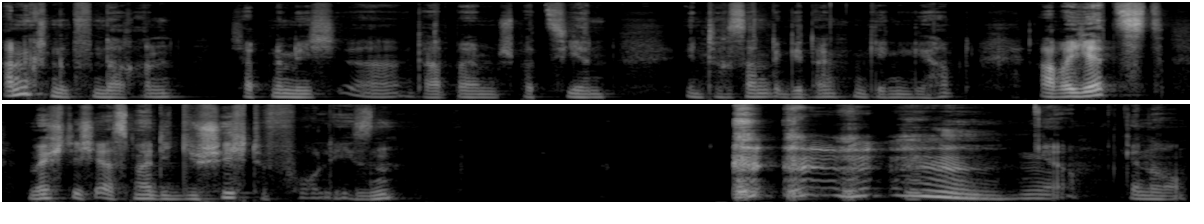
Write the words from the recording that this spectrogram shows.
anknüpfen daran. Ich habe nämlich äh, gerade beim Spazieren interessante Gedankengänge gehabt. Aber jetzt möchte ich erstmal die Geschichte vorlesen. ja, genau.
